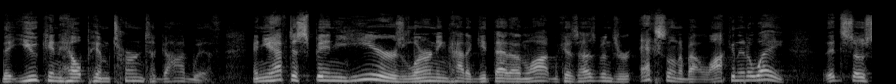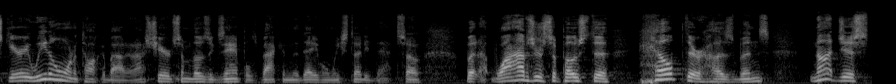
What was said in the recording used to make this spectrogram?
that you can help him turn to God with. And you have to spend years learning how to get that unlocked because husbands are excellent about locking it away. It's so scary. We don't want to talk about it. I shared some of those examples back in the day when we studied that. So, but wives are supposed to help their husbands, not just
